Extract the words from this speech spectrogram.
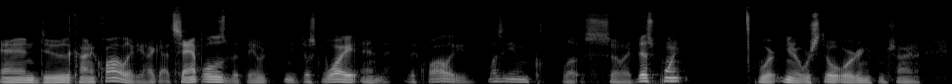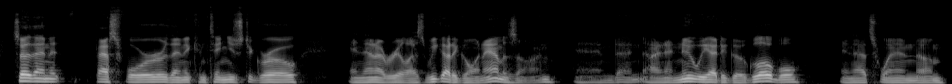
and do the kind of quality. I got samples, but they were just white, and the quality wasn't even close. So at this point, we're you know we're still ordering from China. So then it fast forward, then it continues to grow, and then I realized we got to go on Amazon, and, and I knew we had to go global, and that's when um,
